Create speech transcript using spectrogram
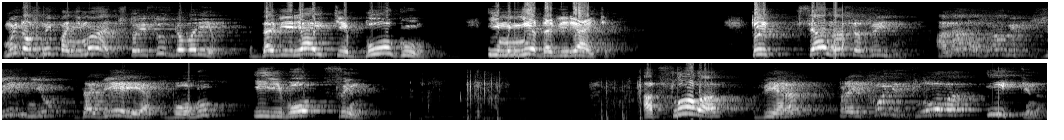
мы должны понимать, что Иисус говорил, доверяйте Богу и мне доверяйте. То есть вся наша жизнь, она должна быть жизнью доверия Богу и Его Сыну. От слова «вера» происходит слово «истина»,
